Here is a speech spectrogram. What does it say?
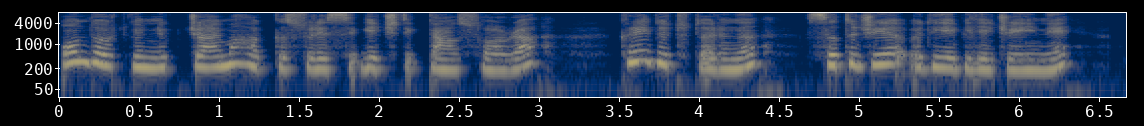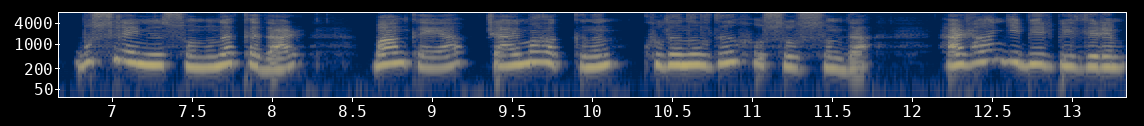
14 günlük cayma hakkı süresi geçtikten sonra kredi tutarını satıcıya ödeyebileceğini, bu sürenin sonuna kadar bankaya cayma hakkının kullanıldığı hususunda herhangi bir bildirim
